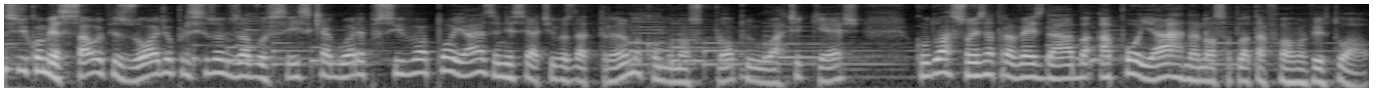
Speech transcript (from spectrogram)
Antes de começar o episódio, eu preciso avisar vocês que agora é possível apoiar as iniciativas da Trama, como o nosso próprio Artcast, com doações através da aba Apoiar na nossa plataforma virtual.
